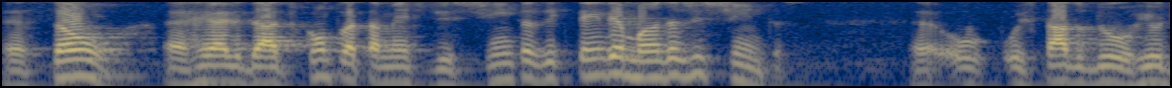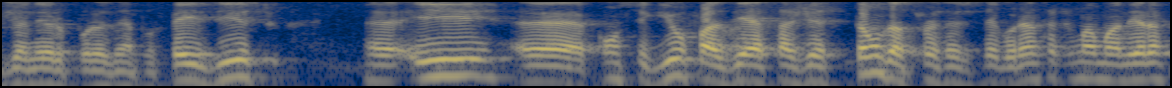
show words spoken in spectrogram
é, são é, realidades completamente distintas e que têm demandas distintas. É, o, o, estado do Rio de Janeiro, por exemplo, fez isso e conseguiu fazer essa gestão das forças de segurança de uma maneira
